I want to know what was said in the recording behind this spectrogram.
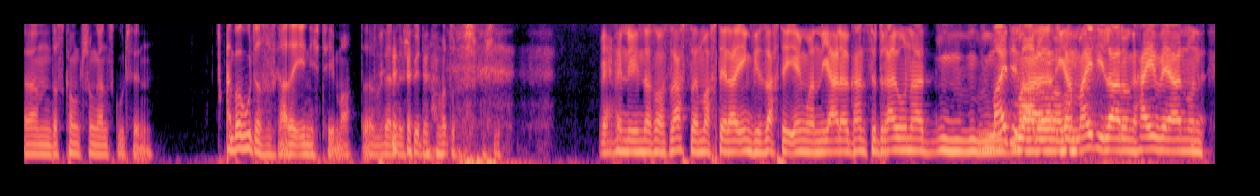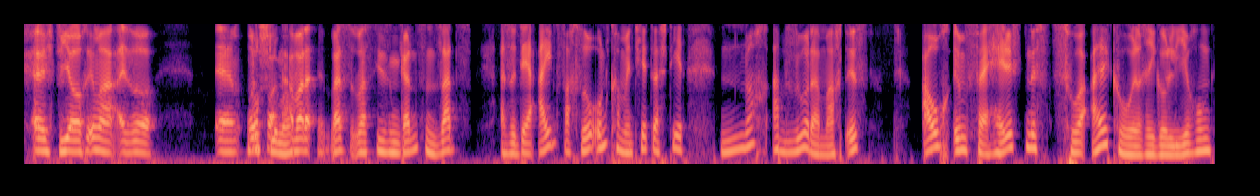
Ähm, das kommt schon ganz gut hin. Aber gut, das ist gerade eh nicht Thema. Da werden wir später nochmal drüber sprechen. Ja, wenn du ihm das noch sagst, dann macht er da irgendwie, sagt er irgendwann, ja, da kannst du 300 Mighty-Ladung Ja. Mighty-Ladung high werden und Echt? wie auch immer. Also, ähm, Noch schlimmer. Aber was, was diesen ganzen Satz, also der einfach so unkommentiert da steht, noch absurder macht, ist, auch im Verhältnis zur Alkoholregulierung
